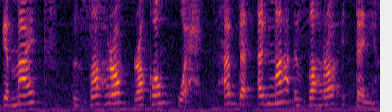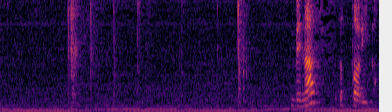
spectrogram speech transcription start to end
اتجمعت الزهرة رقم واحد. هبدأ أجمع الزهرة التانية بنفس الطريقة.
